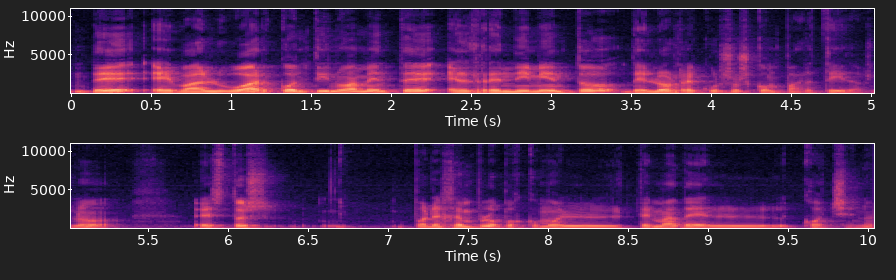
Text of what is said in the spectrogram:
de evaluar continuamente el rendimiento de los recursos compartidos, ¿no? Esto es, por ejemplo, pues como el tema del coche, ¿no?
